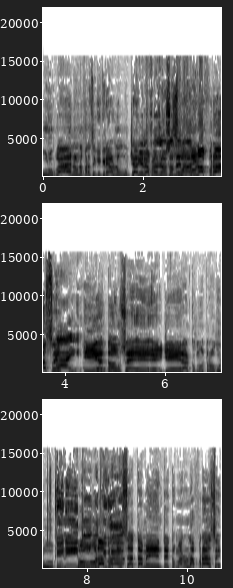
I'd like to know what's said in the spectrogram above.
urbana, una frase que crearon los muchachos. Que las frases no son de Sonó nadie. la frase Ay. y entonces eh, eh, Gerald como otro grupo Quinito, tomó la fra- exactamente, tomaron la frase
